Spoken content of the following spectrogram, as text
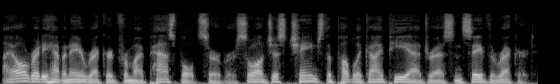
I already have an A record for my PassBolt server, so I'll just change the public IP address and save the record.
